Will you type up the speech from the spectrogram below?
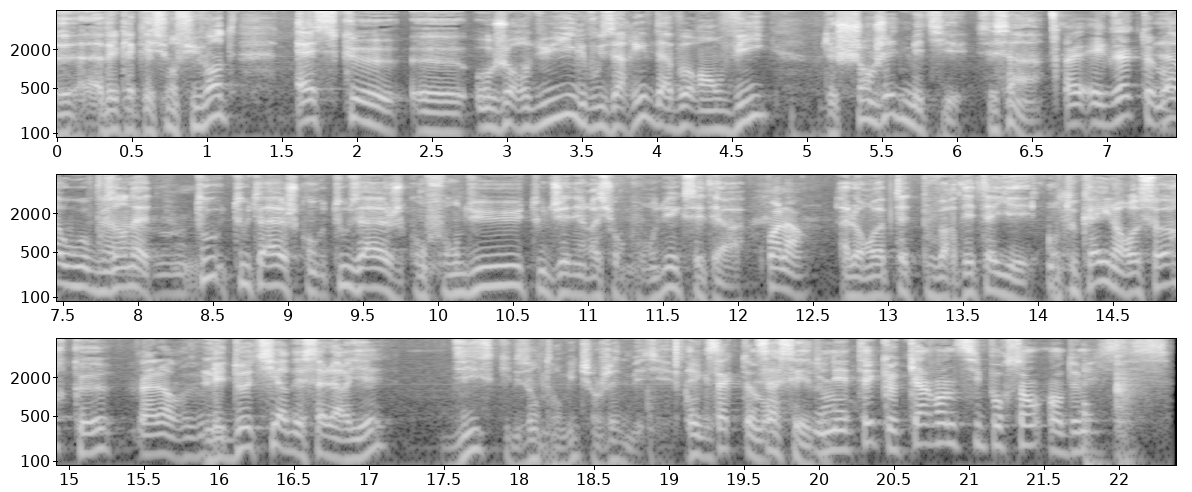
euh, avec la question suivante, est-ce que aujourd'hui il vous arrive d'avoir envie de changer de métier? C'est ça hein? Exactement. Là où vous en êtes, tout, âge, tous âges confondus, toute génération confondue, etc. Voilà. Alors on va peut-être pouvoir détailler. En tout cas, il en ressort que Alors, les deux tiers des salariés disent qu'ils ont envie de changer de métier. Exactement. Ça, c'est Ils n'étaient que 46% en 2006.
